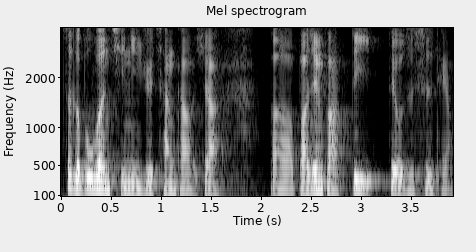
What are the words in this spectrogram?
这个部分请你去参考一下，呃，保险法第六十四条，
